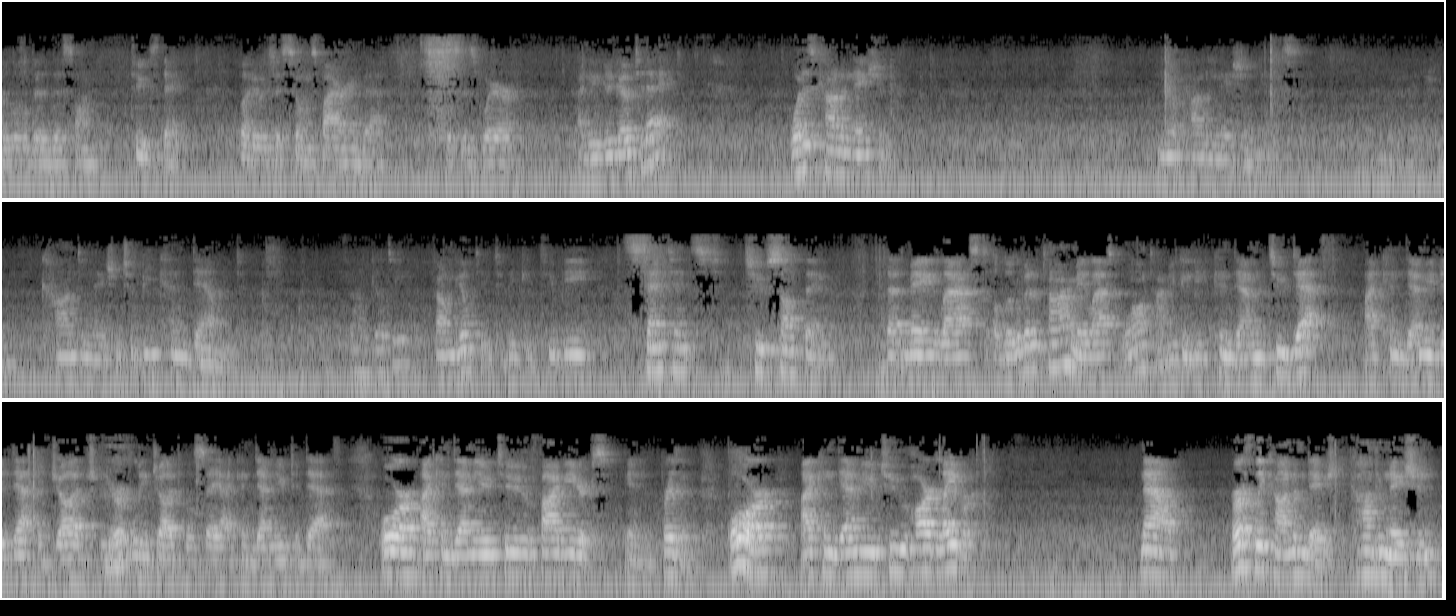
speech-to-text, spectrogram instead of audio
a little bit of this on Tuesday, but it was just so inspiring that this is where I needed to go today. What is condemnation? You know what condemnation means? Condemnation, to be condemned. Found guilty? Found guilty, to be, to be sentenced to something that may last a little bit of time, may last a long time. You can be condemned to death. I condemn you to death. The judge, the earthly judge, will say, I condemn you to death. Or I condemn you to five years in prison. Or I condemn you to hard labor. Now, earthly condemnation, condemnation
